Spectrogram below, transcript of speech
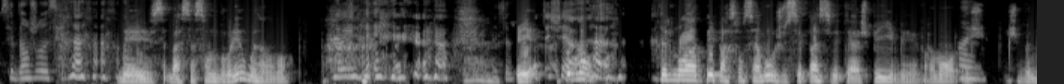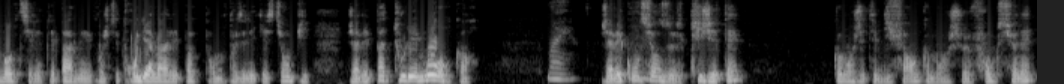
C'est dangereux ça. Mais bah, ça sent le brûler au bout d'un moment. Ah oui, ça peut coûter cher. Hein tellement happé par son cerveau, je sais pas s'il était HPI, mais vraiment, je, me demande s'il n'était pas, mais moi j'étais trop gamin à l'époque pour me poser des questions, puis j'avais pas tous les mots encore. J'avais conscience de qui j'étais, comment j'étais différent, comment je fonctionnais.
